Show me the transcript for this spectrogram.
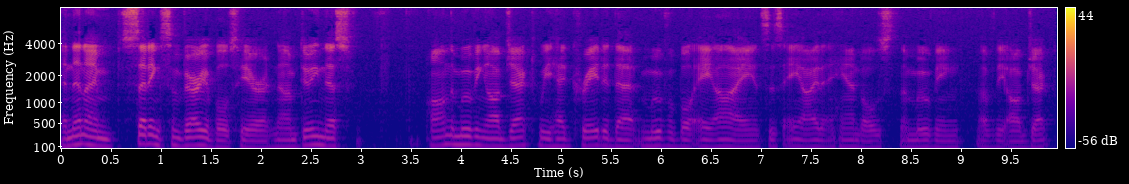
And then I'm setting some variables here. Now I'm doing this on the moving object. We had created that movable AI. It's this AI that handles the moving of the object.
